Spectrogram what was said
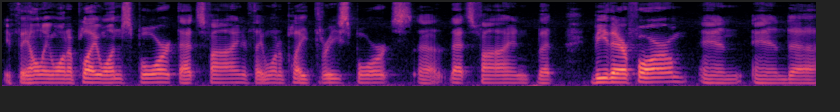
if they only want to play one sport, that's fine. If they want to play three sports, uh, that's fine. But be there for them and and uh,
